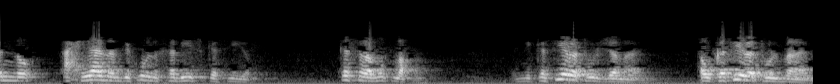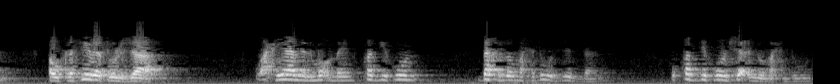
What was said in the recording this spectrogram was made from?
أنه أحيانا يكون الخبيث كثير كثرة مطلقة. يعني كثيرة الجمال أو كثيرة المال أو كثيرة الجاه. وأحيانا المؤمن قد يكون دخله محدود جدا وقد يكون شأنه محدود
